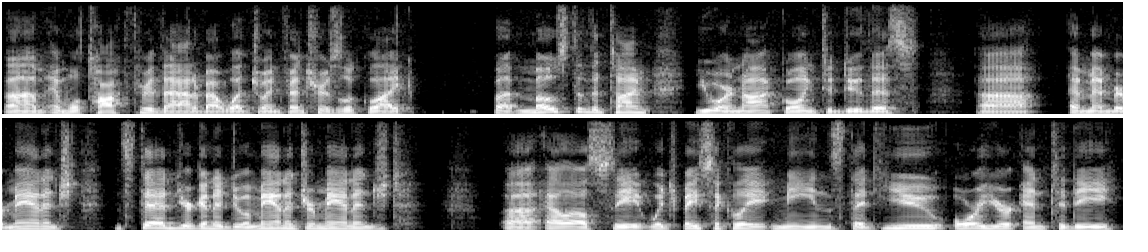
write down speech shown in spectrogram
Um, and we'll talk through that about what joint ventures look like. But most of the time, you are not going to do this uh, a member managed. Instead, you're going to do a manager managed uh, LLC, which basically means that you or your entity,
